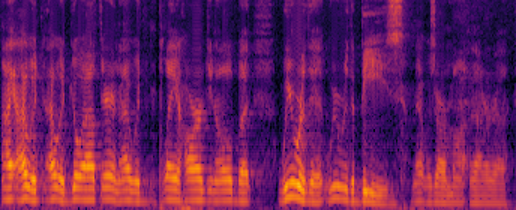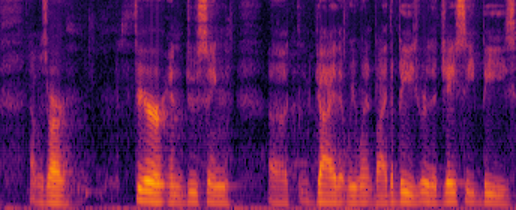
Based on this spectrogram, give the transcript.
I, I would I would go out there and I would play hard, you know. But we were the we were the bees. That was our our uh, that was our fear-inducing uh, guy that we went by. The bees. We were the JC bees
